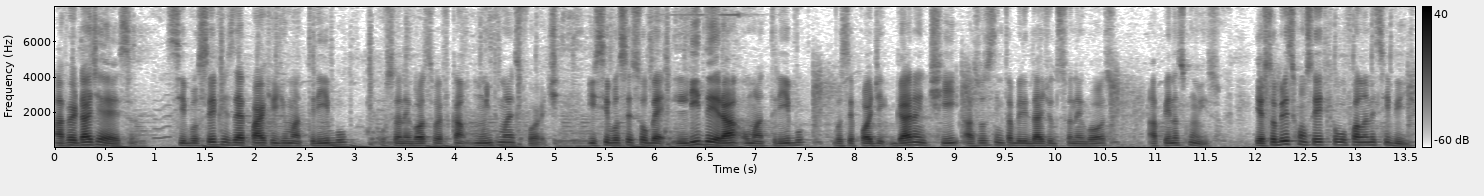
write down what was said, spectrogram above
A verdade é essa. Se você fizer parte de uma tribo, o seu negócio vai ficar muito mais forte. E se você souber liderar uma tribo, você pode garantir a sustentabilidade do seu negócio apenas com isso. E é sobre esse conceito que eu vou falar nesse vídeo.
